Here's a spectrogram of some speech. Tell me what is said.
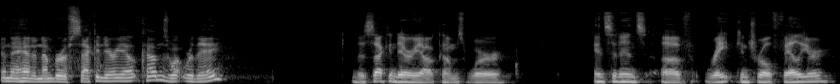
And they had a number of secondary outcomes. What were they? The secondary outcomes were incidence of rate control failure,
